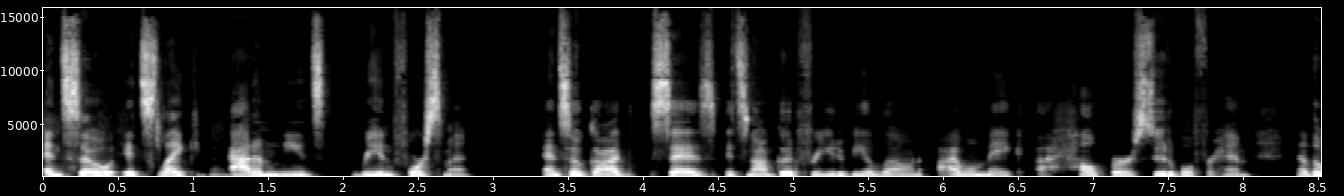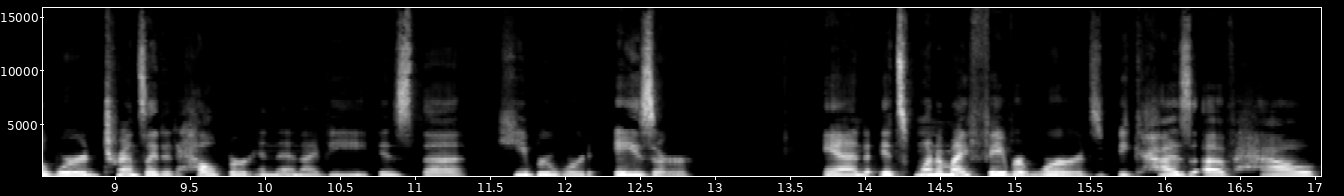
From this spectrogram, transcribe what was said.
And so it's like mm-hmm. Adam needs reinforcement. And so God says, It's not good for you to be alone. I will make a helper suitable for him. Now, the word translated helper in the NIV is the Hebrew word ezer, and it's one of my favorite words because of how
